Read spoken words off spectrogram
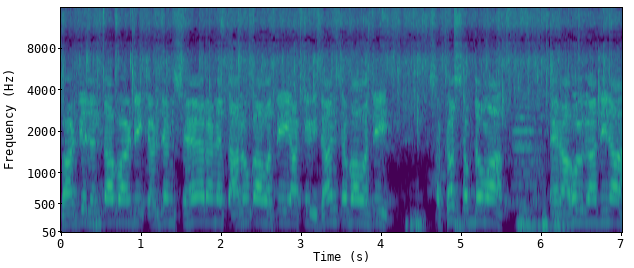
ભારતીય જનતા પાર્ટી, કરજણ શહેર અને તાલુકા વતી, આખી વિધાનસભા વતી સખત શબ્દોમાં એ રાહુલ ગાંધીના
